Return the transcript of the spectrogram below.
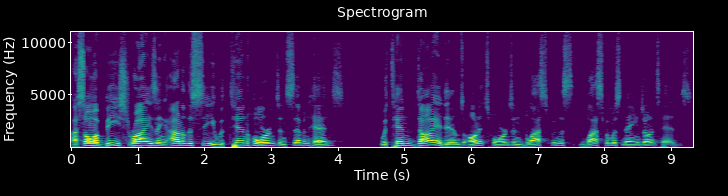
I saw a beast rising out of the sea with ten horns and seven heads, with ten diadems on its horns and blasphemous, blasphemous names on its heads.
